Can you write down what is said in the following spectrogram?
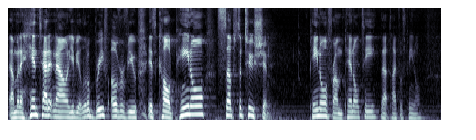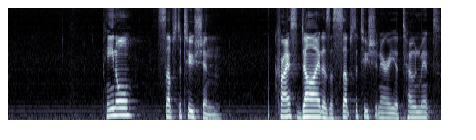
I'm going to hint at it now and give you a little brief overview. It's called penal substitution. Penal from penalty, that type of penal penal substitution. Christ died as a substitutionary atonement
